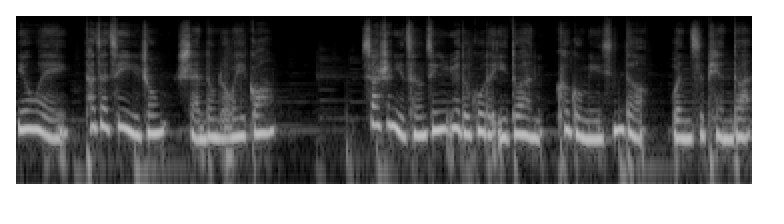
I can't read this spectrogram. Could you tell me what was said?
因为它在记忆中闪动着微光，像是你曾经阅读过的一段刻骨铭心的文字片段，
